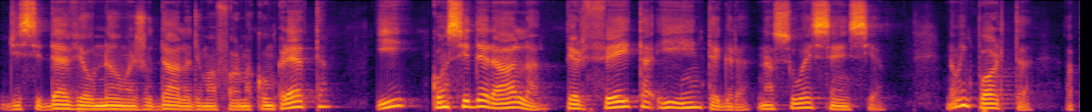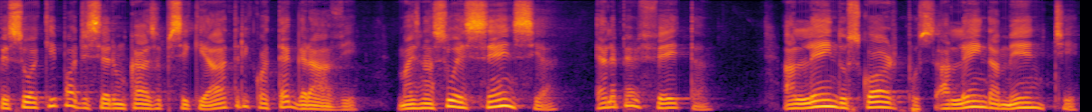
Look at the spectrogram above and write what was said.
de se deve ou não ajudá-la de uma forma concreta e considerá-la perfeita e íntegra na sua essência. Não importa, a pessoa aqui pode ser um caso psiquiátrico até grave, mas na sua essência ela é perfeita. Além dos corpos, além da mente,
